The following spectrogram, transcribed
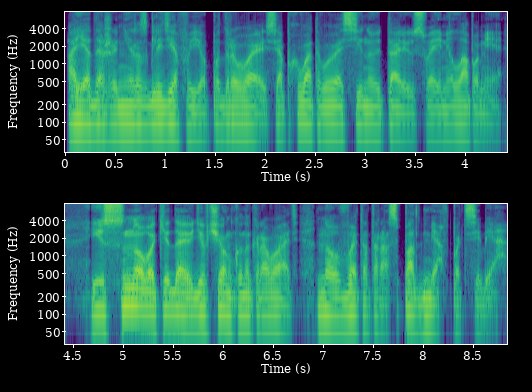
А я даже не разглядев ее, подрываюсь, обхватываю осиную талию своими лапами и снова кидаю девчонку на кровать, но в этот раз подмяв под себя.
